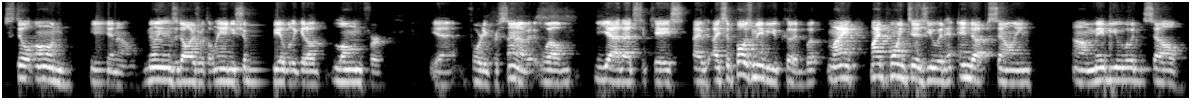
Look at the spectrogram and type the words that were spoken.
still own you know millions of dollars worth of land you should be able to get a loan for yeah 40% of it. Well yeah, that's the case. I, I, suppose maybe you could, but my my point is you would end up selling. Um, maybe you wouldn't sell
